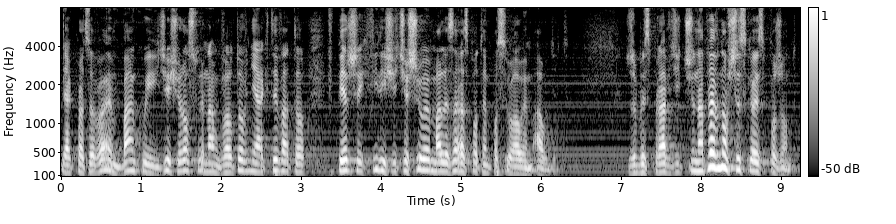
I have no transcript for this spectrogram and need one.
jak pracowałem w banku i gdzieś rosły nam gwałtownie aktywa, to w pierwszej chwili się cieszyłem, ale zaraz potem posyłałem audyt, żeby sprawdzić, czy na pewno wszystko jest w porządku.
